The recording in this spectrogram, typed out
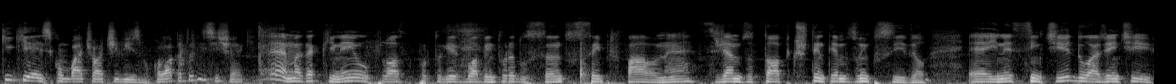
que, que é esse combate ao ativismo? Coloca tudo isso em xeque. É, mas é que nem o filósofo português Boaventura dos Santos sempre fala, né? Sejamos utópicos, tentemos o impossível. É, e nesse sentido, a gente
